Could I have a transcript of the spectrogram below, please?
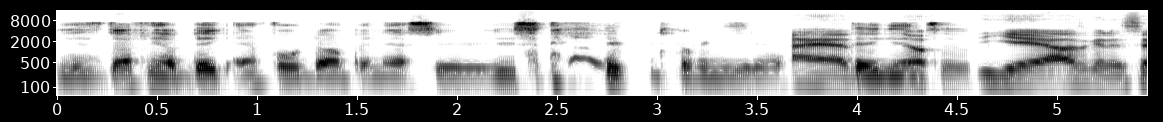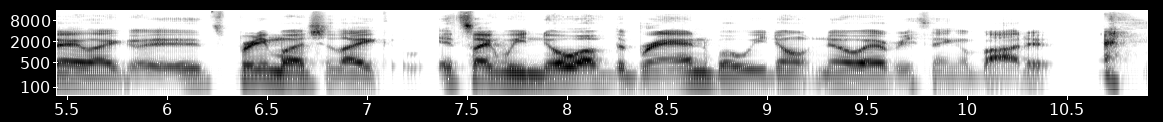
There's definitely a big info dump in that series that we need to I have dig no, into. Yeah, I was gonna say like it's pretty much like it's like we know of the brand, but we don't know everything about it.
